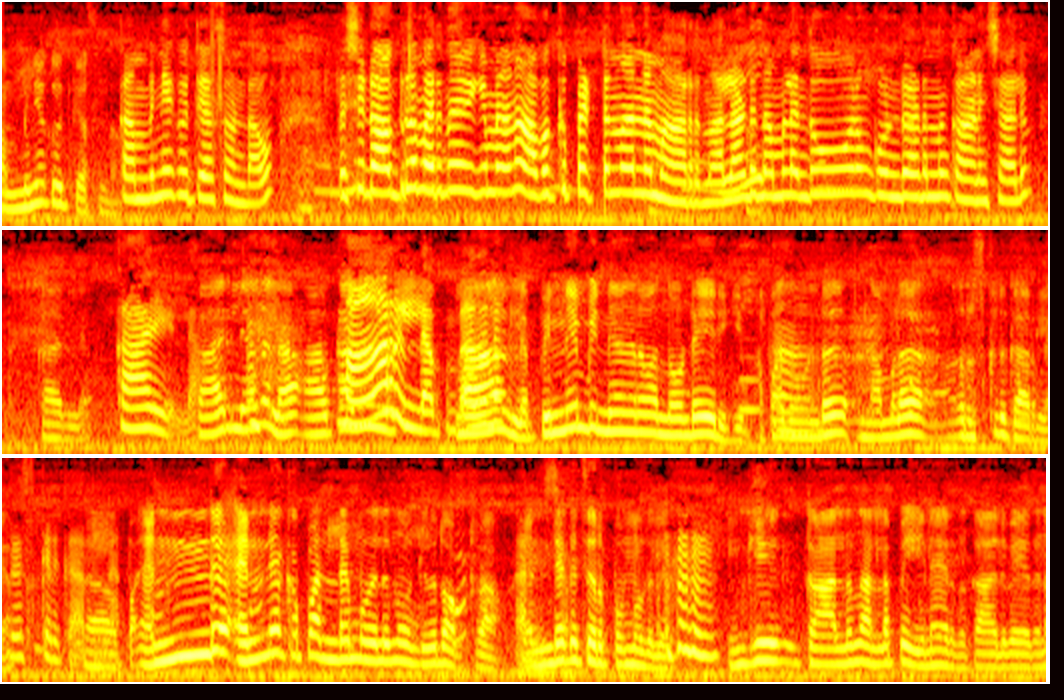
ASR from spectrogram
കമ്പനിയൊക്കെ വ്യത്യാസം ഉണ്ടാവും. പക്ഷെ ഡോക്ടർ മരുന്ന് കഴിക്കുമ്പോഴാണ് അവക്ക് പെട്ടെന്ന് തന്നെ മാറുന്നത്. അല്ലാണ്ട് നമ്മൾ എന്തോരം കൊണ്ടു നടന്ന് കാണിച്ചാലും കാര്യമില്ല. കാര്യമില്ല. കാര്യമില്ല മാറില്ല. മാറില്ല. പിന്നെയും പിന്നെയും അങ്ങനെ വന്നോണ്ടേയിരിക്കും. അപ്പൊ അതുകൊണ്ട് നമ്മൾ റിസ്ക് എടുക്കാറില്ല. റിസ്ക് എന്നെ ഒക്കെ എന്റെ എന്നെയൊക്കെ പണ്ടേ മുതൽ നോക്കിയത് ഡോക്ടറാ. എന്റെ ഒക്കെ ചെറുപ്പം മുതൽ എനിക്ക് കാലിന് നല്ല പെയിൻ ആയിരുന്നു കാൽ വേദന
